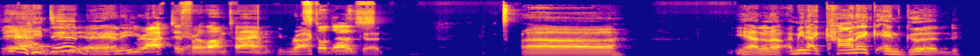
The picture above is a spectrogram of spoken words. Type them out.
Yeah, he did, yeah. man. He He, rocked it for a long time. he rocked Still does. cut. Uh, yeah, I don't know. I mean, iconic and good.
